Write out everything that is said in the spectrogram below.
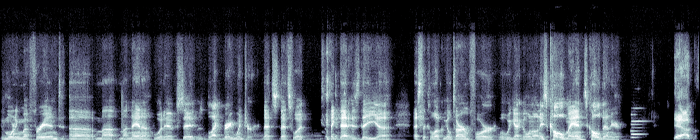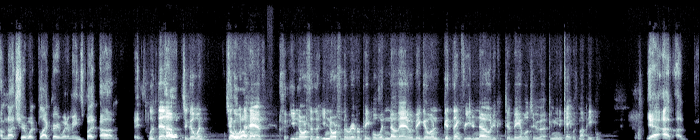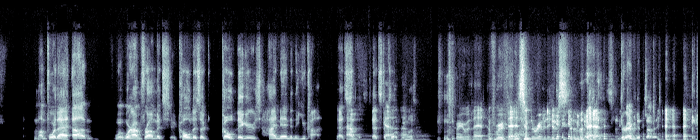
Good morning, my friend. Uh, my my nana would have said it was blackberry winter. That's that's what I think that is the uh, that's the colloquial term for what we got going on. It's cold, man. It's cold down here. Yeah, I'm, I'm not sure what blackberry winter means, but um, it, look that cold. up. It's a good one. It's a good one to have you north of the you north of the river people wouldn't know that. It would be good one, good thing for you to know to, to be able to uh, communicate with my people. Yeah, I, am for that. Um, where I'm from, it's cold as a gold digger's hind end in the Yukon. That's that's the yeah, colloquialism. I'm familiar with that. I'm familiar with that and some derivatives of that. derivatives of it.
